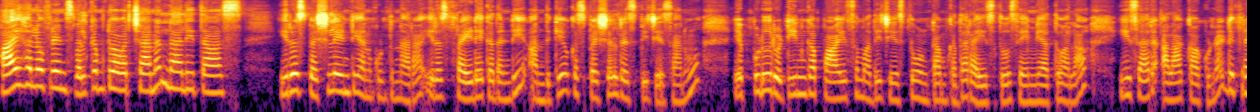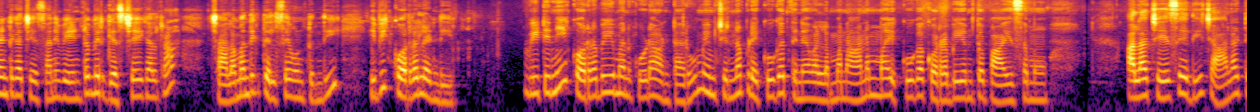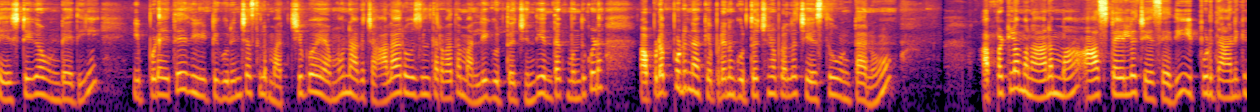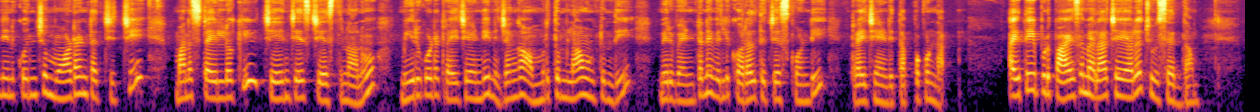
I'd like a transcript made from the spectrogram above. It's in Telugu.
Hi hello friends. Welcome to our channel Lalitha's. ఈరోజు స్పెషల్ ఏంటి అనుకుంటున్నారా? ఈరోజు ఫ్రైడే కదండి. అందుకే ఒక స్పెషల్ రెసిపీ చేశాను. ఎప్పుడు రొటీన్గా పాయసం అది చేస్తూ ఉంటాం కదా రైస్తో సేమియాతో అలా. ఈసారి అలా కాకుండా డిఫరెంట్గా చేశాను. ఇవేంటో మీరు గెస్ట్ చేయగలరా? చాలామందికి తెలిసే ఉంటుంది. ఇవి కొర్రలండి. వీటిని కొర్రబియ్యం అని కూడా అంటారు. మేము చిన్నప్పుడు ఎక్కువగా తినేవాళ్ళం. మా నానమ్మ ఎక్కువగా కొర్రబియ్యంతో పాయసము అలా చేసేది చాలా టేస్టీగా ఉండేది. ఇప్పుడైతే వీటి గురించి అసలు మర్చిపోయాము. నాకు చాలా రోజుల తర్వాత మళ్ళీ గుర్తొచ్చింది. ఇంతకు ముందు కూడా అప్పుడప్పుడు నాకు ఎప్పుడైనా గుర్తొచ్చినప్పుడల్లా చేస్తూ ఉంటాను. అప్పట్లో మా నానమ్మ ఆ స్టైల్లో చేసేది. ఇప్పుడు దానికి నేను కొంచెం మోడర్న్ టచ్ ఇచ్చి మన స్టైల్లోకి చేంజ్ చేసి చేస్తున్నాను. మీరు కూడా ట్రై చేయండి. నిజంగా అమృతంలా ఉంటుంది. మీరు వెంటనే వెళ్ళి కొరలు తెచ్చేసుకోండి. ట్రై చేయండి తప్పకుండా. అయితే ఇప్పుడు పాయసం ఎలా చేయాలో చూసేద్దాం.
